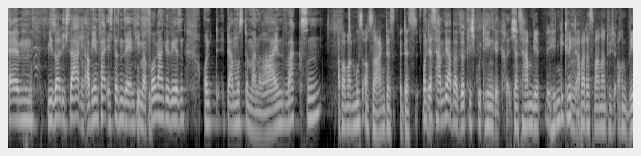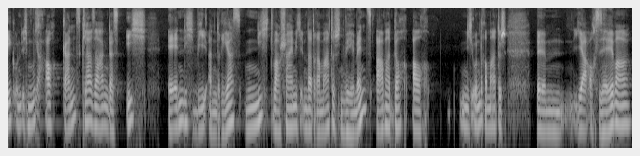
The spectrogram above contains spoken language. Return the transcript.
Ähm, wie soll ich sagen? Auf jeden Fall ist das ein sehr intimer Vorgang gewesen und da musste man reinwachsen. Aber man muss auch sagen, dass, dass Und das haben wir aber wirklich gut hingekriegt. Das haben wir hingekriegt, aber das war natürlich auch ein Weg. Und ich muss Ja. auch ganz klar sagen, dass ich ähnlich wie Andreas nicht wahrscheinlich in der dramatischen Vehemenz, aber doch auch nicht undramatisch, ähm, ja auch selber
